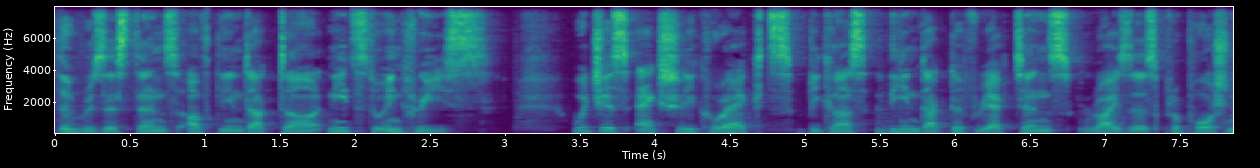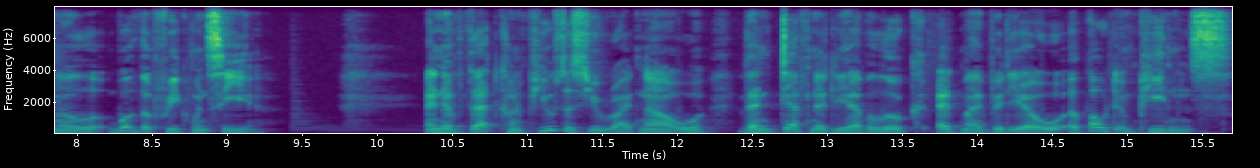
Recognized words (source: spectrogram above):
the resistance of the inductor needs to increase, which is actually correct because the inductive reactance rises proportional with the frequency. And if that confuses you right now, then definitely have a look at my video about impedance.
